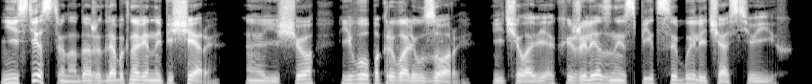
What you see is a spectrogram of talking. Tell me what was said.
неестественно даже для обыкновенной пещеры. А еще его покрывали узоры, и человек, и железные спицы были частью их.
